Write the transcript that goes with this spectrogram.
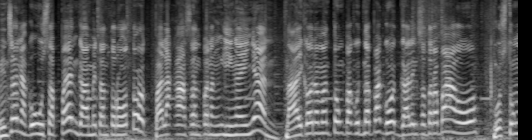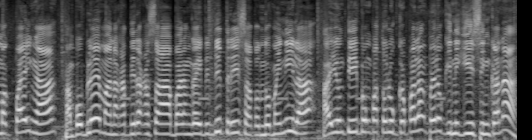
Minsan, nag-uusap pa yan gamit ang torotot. Palakasan pa ng ingay niyan. Na ikaw naman tong pagod na pagod, galing sa trabaho, gustong magpahinga. Ang problema, nakatira ka sa Barangay 53 sa Tondo, Maynila, ay yung tipong patulog ka pa lang pero ginigising ka na.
